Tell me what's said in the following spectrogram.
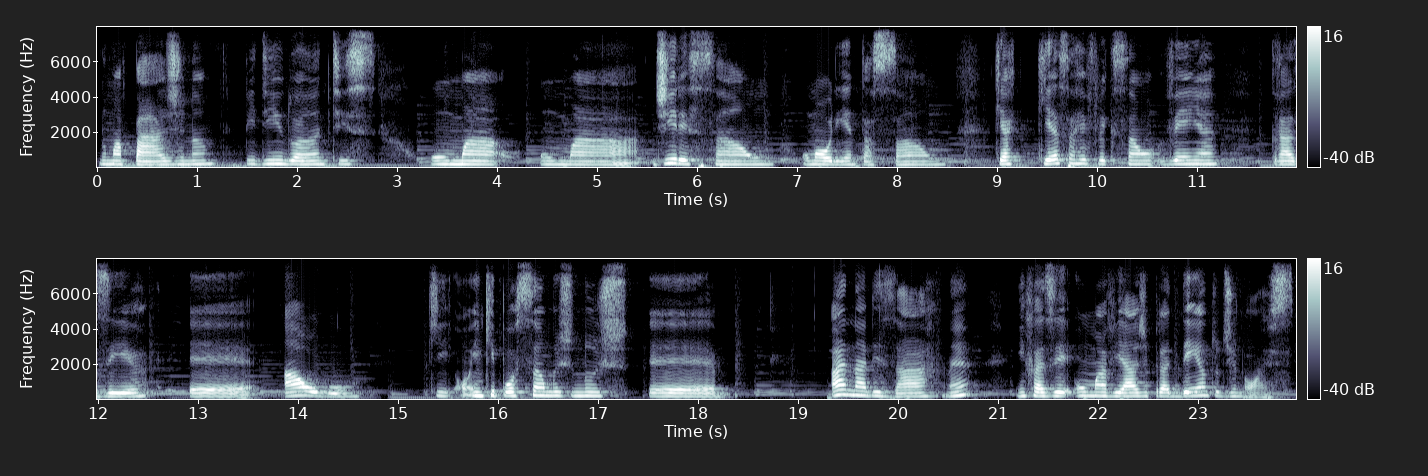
numa página pedindo antes uma, uma direção, uma orientação, que, a, que essa reflexão venha trazer é, algo que, em que possamos nos é, analisar, né? em fazer uma viagem para dentro de nós.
